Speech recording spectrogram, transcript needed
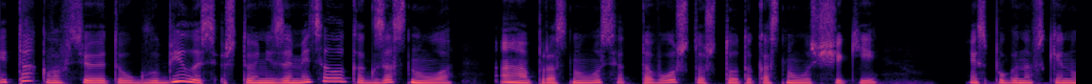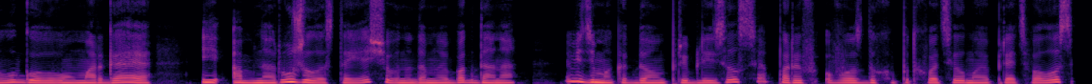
И так во все это углубилась, что не заметила, как заснула, а проснулась от того, что что-то коснулось щеки. Испуганно вскинула голову, моргая, и обнаружила стоящего надо мной Богдана. Видимо, когда он приблизился, порыв воздуха подхватил мою прядь волос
